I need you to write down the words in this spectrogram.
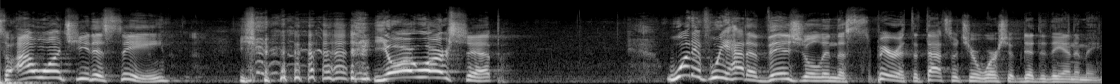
So I want you to see your worship. What if we had a visual in the spirit that that's what your worship did to the enemy?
